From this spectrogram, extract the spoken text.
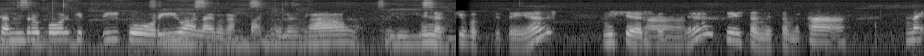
चंद्रकोर किती कोरीव आलाय बघा पाठवलं मी. नक्की बघते ते हा. मी शेअर. करते. श्री स्वामी समर्थ हा. नाही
